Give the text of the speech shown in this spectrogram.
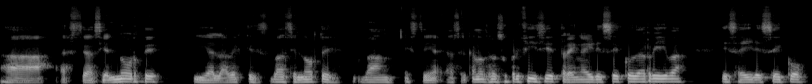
hacia el norte y a la vez que van hacia el norte van este, acercándose a la superficie, traen aire seco de arriba, ese aire seco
